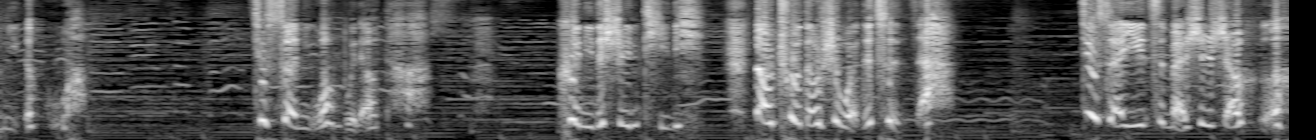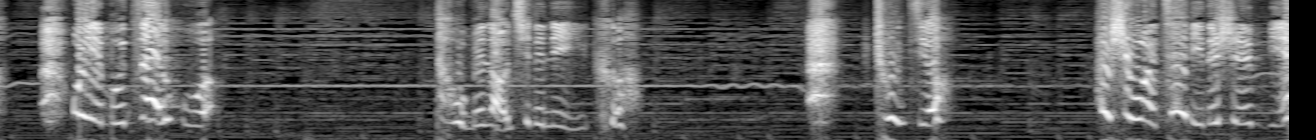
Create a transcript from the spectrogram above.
你的国。就算你忘不了他，可你的身体里到处都是我的存在。就算因此满身伤痕，我也不在乎。当我们老去的那一刻，终究还是我在你的身边。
